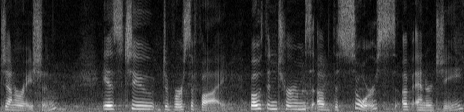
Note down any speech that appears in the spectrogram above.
generation is to diversify, both in terms of the source of energy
